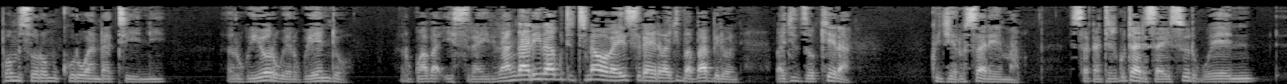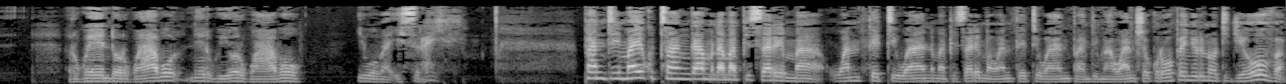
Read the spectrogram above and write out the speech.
pomusoro mukuru wandatini rwiyo rwerwendo rwavaisraeri. Rangarira kuti tinavo vaisraeri vachibva bhabhironi vachidzokera kujerusarema. Saka tiri kutarisa isu rwendo rwavo nerwiyo rwavo ivo vaisraeri. Pandima yekutanga muna mapisarema 131 mapisarema 131 pandima 1 shoko roupenyu rinoti jehovha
